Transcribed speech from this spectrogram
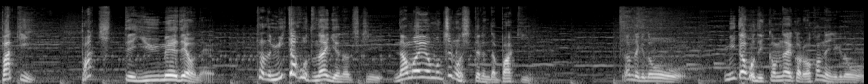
バキ、バキって有名だよね。ただ見たことないんだよな、私。名前はもちろん知ってるんだ、バキ。なんだけど、見たこと一回もないからわかんないんだけど、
